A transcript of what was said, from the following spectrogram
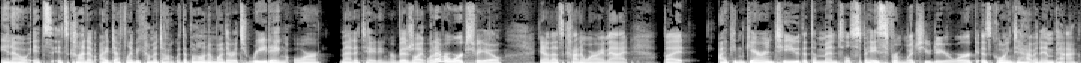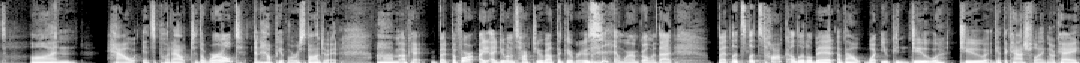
you know, it's, it's kind of, I definitely become a dog with a bone. And whether it's reading or meditating or visualize, whatever works for you, you know, that's kind of where I'm at. But I can guarantee you that the mental space from which you do your work is going to have an impact on how it's put out to the world and how people respond to it. Um, okay, but before I, I do want to talk to you about the gurus and where I'm going with that. But let's let's talk a little bit about what you can do to get the cash flowing. Okay,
